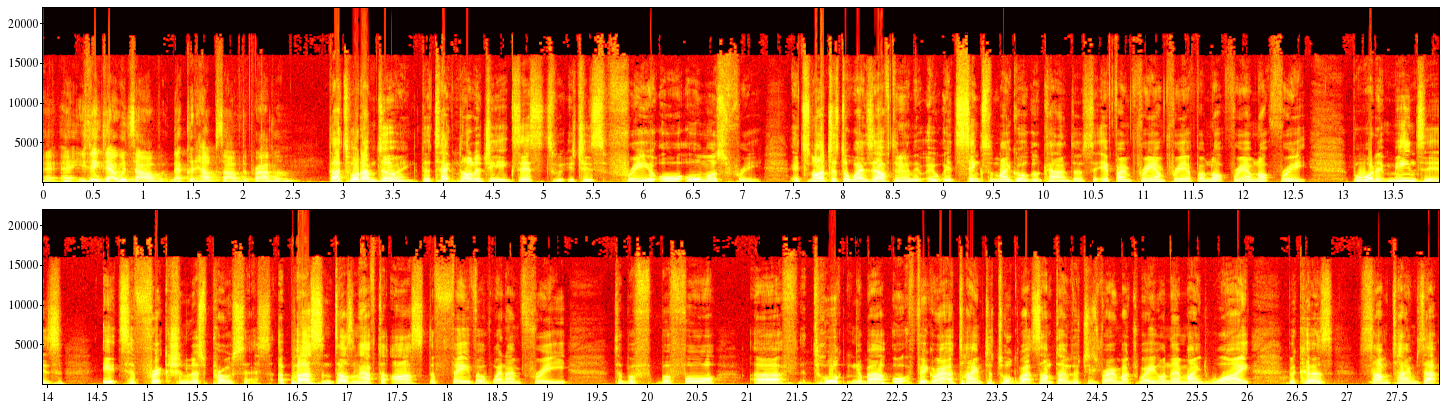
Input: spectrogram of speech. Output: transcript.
Uh, you think that would solve that could help solve the problem? That's what I'm doing. The technology exists, which is free or almost free. It's not just a Wednesday afternoon. It, it, it, syncs with my Google Calendar. So if I'm free, I'm free. If I'm not free, I'm not free. But what it means is it's a frictionless process. A person doesn't have to ask the favor of when I'm free to bef- before uh, f- talking about or figure out a time to talk about sometimes, which is very much weighing on their mind. Why? Because sometimes that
